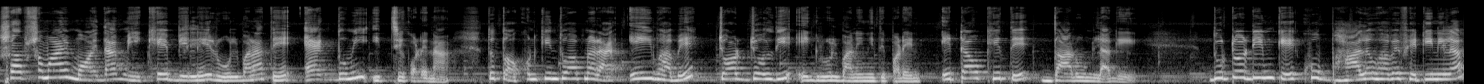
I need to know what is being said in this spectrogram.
সব সময় ময়দা মেখে বেলে রোল বানাতে একদমই ইচ্ছে করে না। তো তখন কিন্তু আপনারা এইভাবে চট জলদি এগ রোল বানিয়ে নিতে পারেন। এটাও খেতে দারুণ লাগে। দুটো ডিমকে খুব ভালোভাবে ফেটিয়ে নিলাম।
